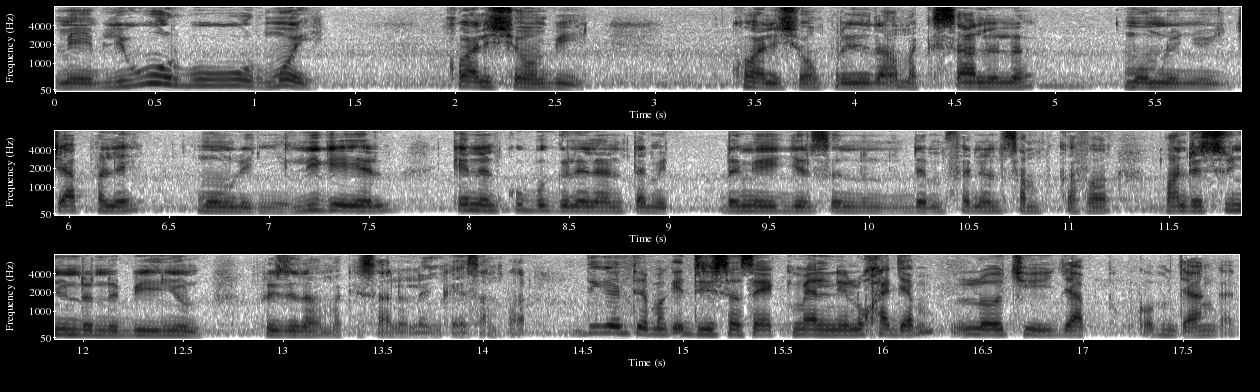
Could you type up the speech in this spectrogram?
mais coalition bi coalition président Macky moom la ñuy jàppale moom la ñuy liggéeyal keneen ku bëgg leen tamit da ngay jël sa ndënd dem feneen samp ka fa wante suñu ndënd bii ñun président Macky Sall lañ koy sampal. digganteem ak Idrissa Seck mel ni lu xajam loo ciy jàpp comme jàngat.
